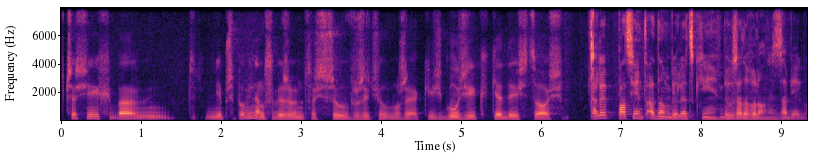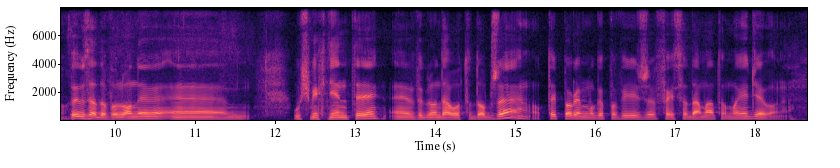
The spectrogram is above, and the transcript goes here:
Wcześniej chyba nie przypominam sobie, żebym coś szył w życiu, może jakiś guzik kiedyś, coś. Ale pacjent Adam Bielecki był zadowolony z zabiegu. Był zadowolony, e, uśmiechnięty, e, wyglądało to dobrze. Od tej pory mogę powiedzieć, że Face Adama to moje dzieło. Nie?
